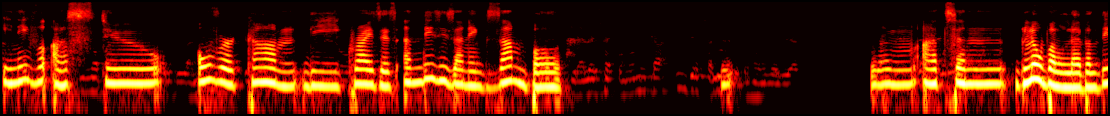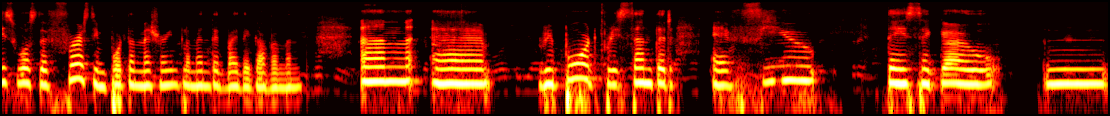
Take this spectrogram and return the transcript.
enabled us to overcome the crisis. And this is an example um, at a global level. This was the first important measure implemented by the government. And a report presented a few days ago mm,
